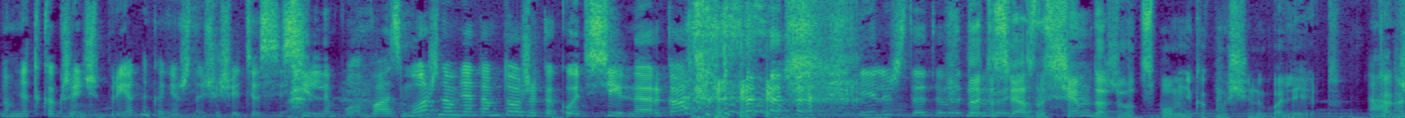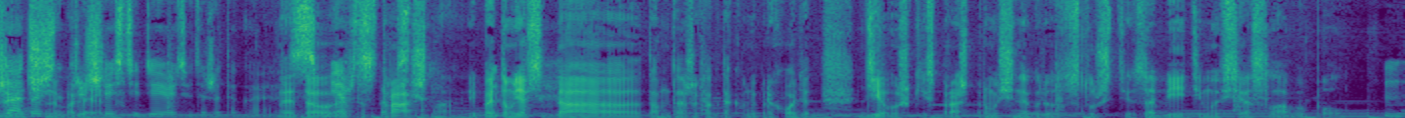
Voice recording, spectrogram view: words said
Но мне это как женщин приятно, конечно, ощущать себя сильным полом. Возможно, у меня там тоже какой-то сильный аркан. Или что-то в этом Ну, это связано с чем? Даже вот вспомни, как мужчины болеют, А, как ну да, женщины точно, болеют. 36,9, это же такая Это, это просто. страшно. И поэтому я всегда, там даже когда ко мне приходят девушки и спрашивают про мужчин, я говорю, слушайте, забейте, мы все слабый пол. Мгм.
